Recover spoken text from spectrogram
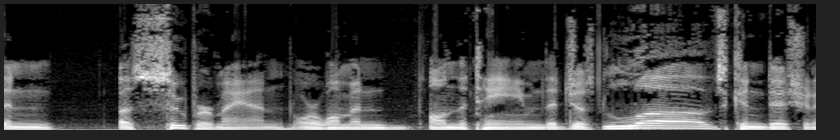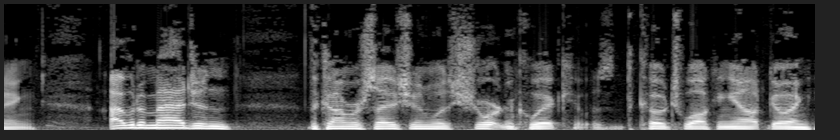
in a Superman or woman on the team that just loves conditioning, I would imagine the conversation was short and quick. It was the coach walking out going,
